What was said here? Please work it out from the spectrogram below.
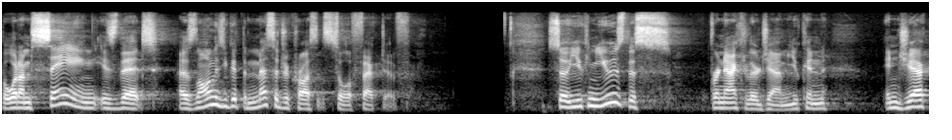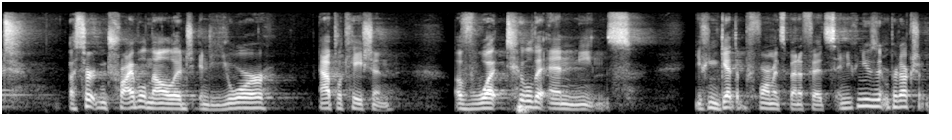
But what I'm saying is that as long as you get the message across, it's still effective. So you can use this vernacular gem. You can inject a certain tribal knowledge into your application of what tilde n means. You can get the performance benefits, and you can use it in production.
